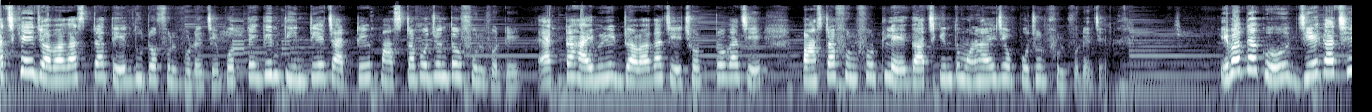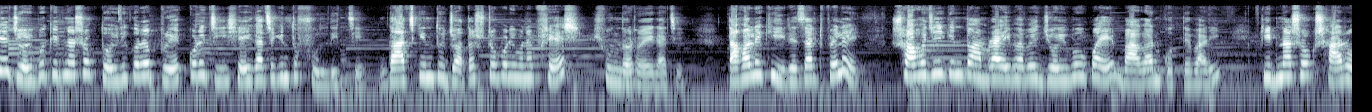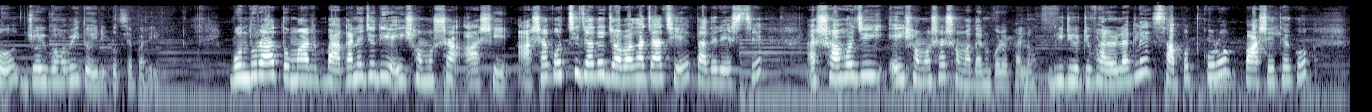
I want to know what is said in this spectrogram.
আজকে এই জবা গাছটাতে দুটো ফুল ফুটেছে। প্রত্যেক দিন তিনটে, চারটে, পাঁচটা পর্যন্ত ফুল ফোটে। একটা হাইব্রিড জবা গাছে ছোট্ট গাছে পাঁচটা ফুল ফুটলে গাছ কিন্তু মনে হয় যে প্রচুর ফুল ফুটেছে। এবার দেখো, যে গাছে জৈব কীটনাশক তৈরি করে প্রয়োগ করেছি, সেই গাছে কিন্তু ফুল দিচ্ছে। গাছ কিন্তু যথেষ্ট পরিমাণে ফ্রেশ সুন্দর হয়ে গেছে। তাহলে কি রেজাল্ট পেলে? সহজেই কিন্তু আমরা এইভাবে জৈব উপায়ে বাগান করতে পারি, কীটনাশক সারও জৈবভাবেই তৈরি করতে পারি। বন্ধুরা, তোমার বাগানে যদি এই সমস্যা আসে, আশা করছি যাদের জবা গাছ আছে, তাদের এসছে। আর সহজেই এই সমস্যার সমাধান করে ফেলো। ভিডিওটি ভালো লাগলে সাপোর্ট করো, পাশে থেকো,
